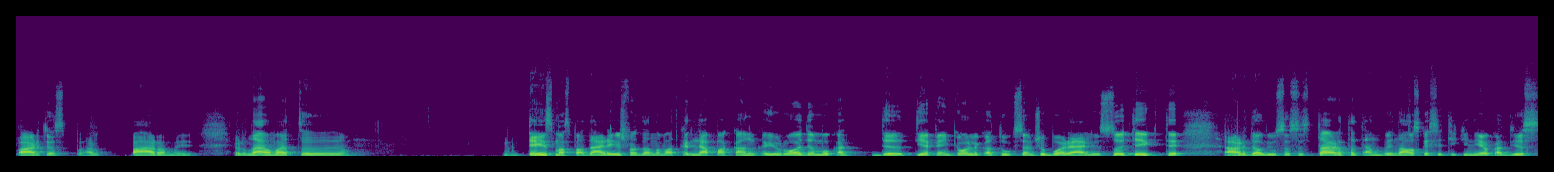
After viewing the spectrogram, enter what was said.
partijos ar paramai. Ir na, vat, teismas padarė išvadą, nu, vat, kad nepakanka įrodymų, kad tie 15 tūkstančių buvo realiai suteikti, ar dėl jų susitarta, ten Vainauskas įtikinėjo, kad jis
